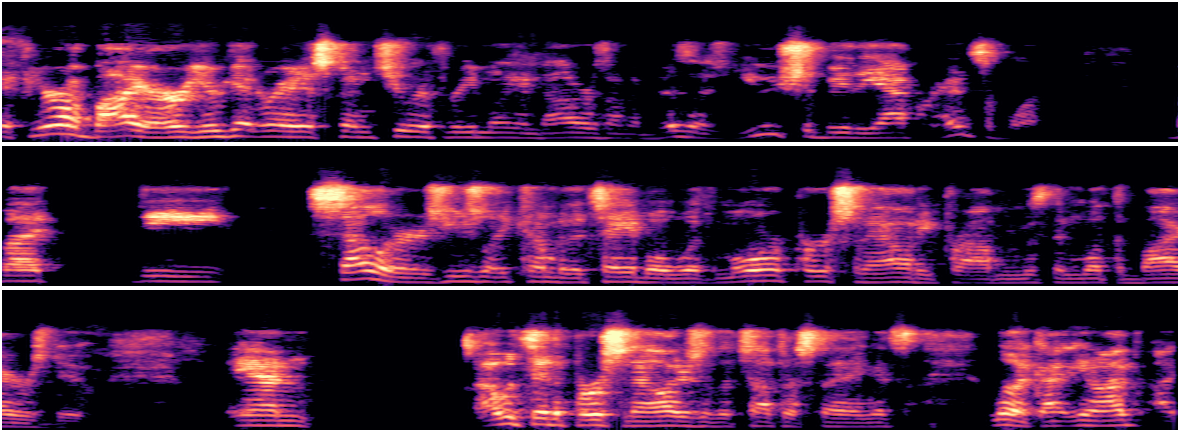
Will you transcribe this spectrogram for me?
If you're a buyer, you're getting ready to spend two or three million dollars on a business, you should be the apprehensive one. But the sellers usually come to the table with more personality problems than what the buyers do. And I would say the personalities are the toughest thing. It's look, I you know, I've, I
